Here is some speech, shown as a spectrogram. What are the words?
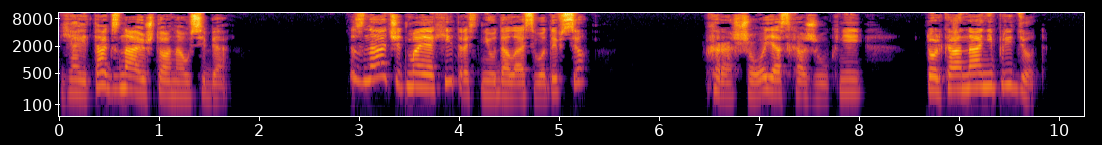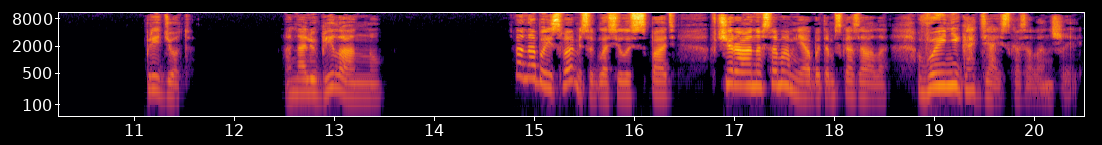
«Я и так знаю, что она у себя». Значит, моя хитрость не удалась, вот и все. Хорошо, я схожу к ней, только она не придет. Придет. Она любила Анну. Она бы и с вами согласилась спать. Вчера она сама мне об этом сказала. Вы негодяй, — сказал Анжель.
